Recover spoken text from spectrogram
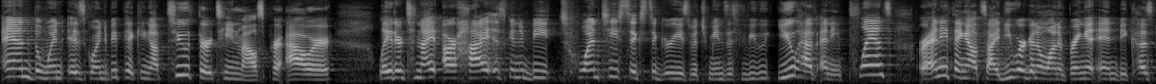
and the wind is going to be picking up to 13 miles per hour. Later tonight, our high is going to be 26 degrees, which means if you, you have any plants or anything outside, you are going to want to bring it in because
